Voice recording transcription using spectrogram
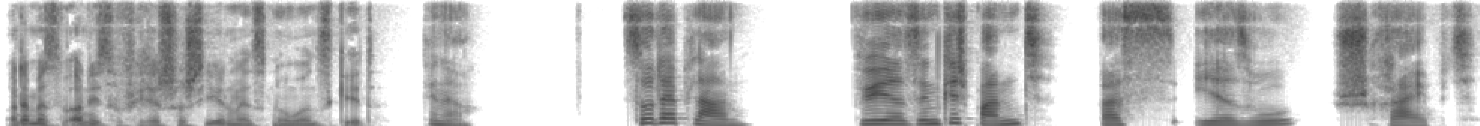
Und da müssen wir auch nicht so viel recherchieren, wenn es nur um uns geht. Genau. So der Plan. Wir sind gespannt, was ihr so schreibt.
